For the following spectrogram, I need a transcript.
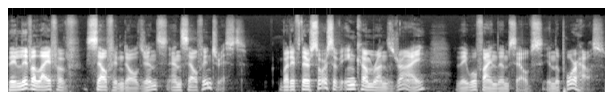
They live a life of self indulgence and self interest. But if their source of income runs dry, they will find themselves in the poorhouse.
